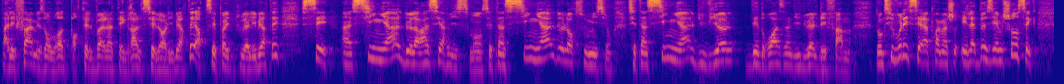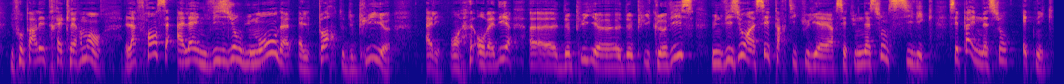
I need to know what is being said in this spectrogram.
bah, les femmes, ont le droit de porter le voile intégral, c'est leur liberté. Alors ce n'est pas du tout la liberté, c'est un signal de leur asservissement, c'est un signal de leur soumission, c'est un signal du viol des droits individuels des femmes. Donc si vous voulez, c'est la première chose. Et la deuxième chose, c'est qu'il faut parler très clairement. La France, elle a une vision du monde, elle, porte depuis allez, on, va dire, euh, depuis, euh, depuis Clovis, une vision assez particulière. C'est une nation civique. Ce n'est pas une nation ethnique.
